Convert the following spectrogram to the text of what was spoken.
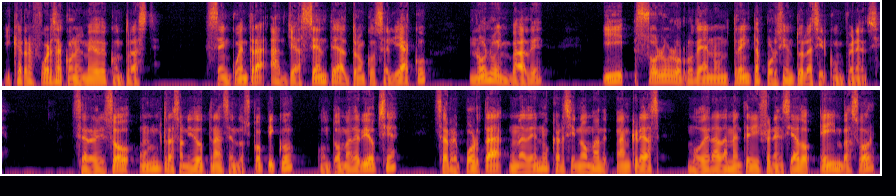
y que refuerza con el medio de contraste. Se encuentra adyacente al tronco celíaco, no lo invade y solo lo rodea en un 30% de la circunferencia. Se realizó un ultrasonido transendoscópico con toma de biopsia. Se reporta un adenocarcinoma de páncreas moderadamente diferenciado e invasor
